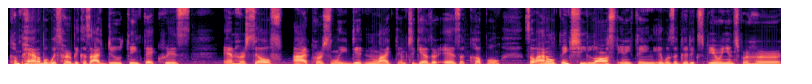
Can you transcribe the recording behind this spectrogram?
compatible with her because I do think that Chris and herself, I personally didn't like them together as a couple. So I don't think she lost anything. It was a good experience for her.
